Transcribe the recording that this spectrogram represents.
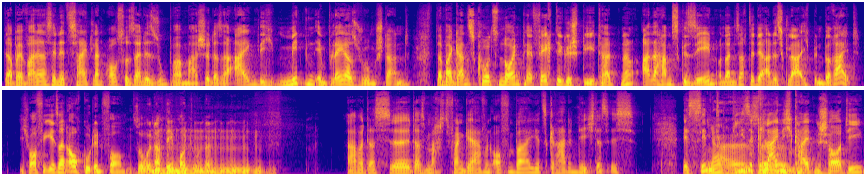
Dabei war das eine Zeit lang auch so seine Supermasche, dass er eigentlich mitten im Players Room stand, dabei mhm. ganz kurz neun Perfekte gespielt hat. Ne? Alle haben es gesehen und dann sagte der, alles klar, ich bin bereit. Ich hoffe, ihr seid auch gut in Form. So nach dem Motto. Ne? Aber das, äh, das macht Van Gerven offenbar jetzt gerade nicht. Das ist es sind ja, diese also, Kleinigkeiten, Shorty,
